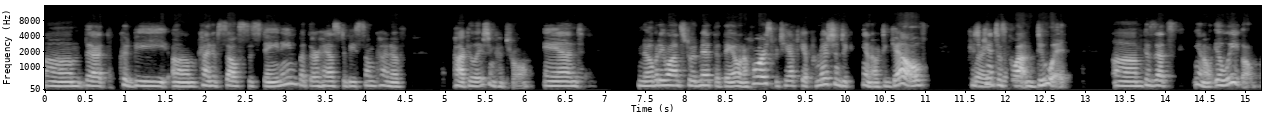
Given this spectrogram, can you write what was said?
um, that could be um, kind of self-sustaining, but there has to be some kind of population control. And nobody wants to admit that they own a horse, but you have to get permission to, you know, to geld because right. you can't just go out and do it because um, that's, you know, illegal.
